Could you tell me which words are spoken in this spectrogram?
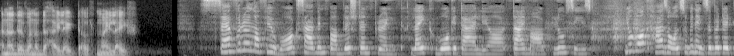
another one of the highlight of my life. Several of your works have been published in print, like Vogue Italia, Time Out, Lucy's. Your work has also been exhibited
